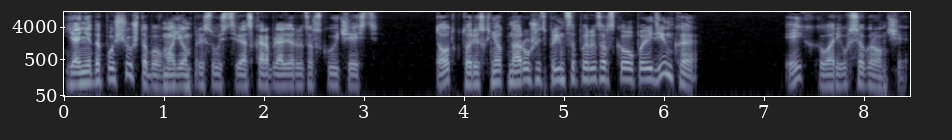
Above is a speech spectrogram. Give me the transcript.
Я не допущу, чтобы в моем присутствии оскорбляли рыцарскую честь. Тот, кто рискнет нарушить принципы рыцарского поединка...» Эйк говорил все громче.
